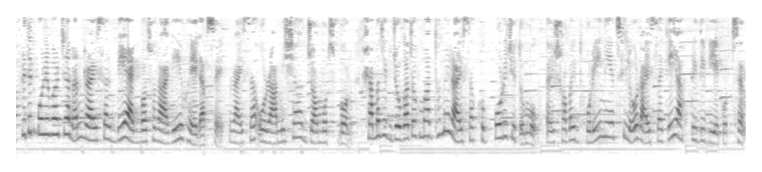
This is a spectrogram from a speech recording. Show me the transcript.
আফ্রিদির পরিবার জানান, রাইসার বিয়ে এক বছর আগেই হয়ে গেছে। রাইসা ও রামিসা জমজ বোন। সামাজিক যোগাযোগ মাধ্যমে রাইসা খুব পরিচিত মুখ, তাই সবাই ধরেই নিয়েছিল রাইসাকেই আফ্রিদি বিয়ে করছেন।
